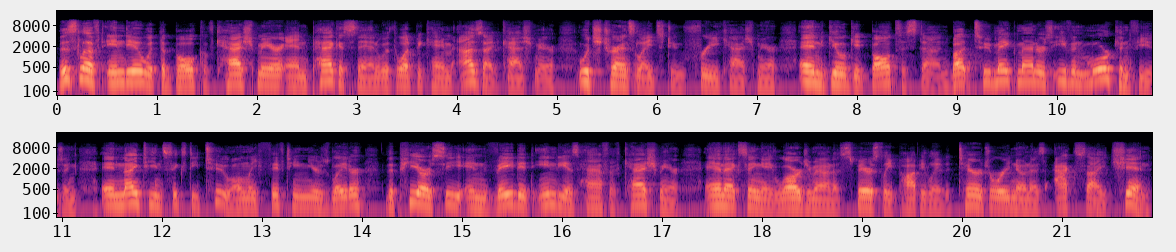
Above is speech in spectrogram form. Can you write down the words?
This left India with the bulk of Kashmir and Pakistan with what became Azad Kashmir, which translates to Free Kashmir, and Gilgit-Baltistan. But to make matters even more confusing, in 1962, only 15 years later, the PRC invaded India's half of Kashmir, annexing a large amount of sparsely populated territory known as Aksai Chin,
